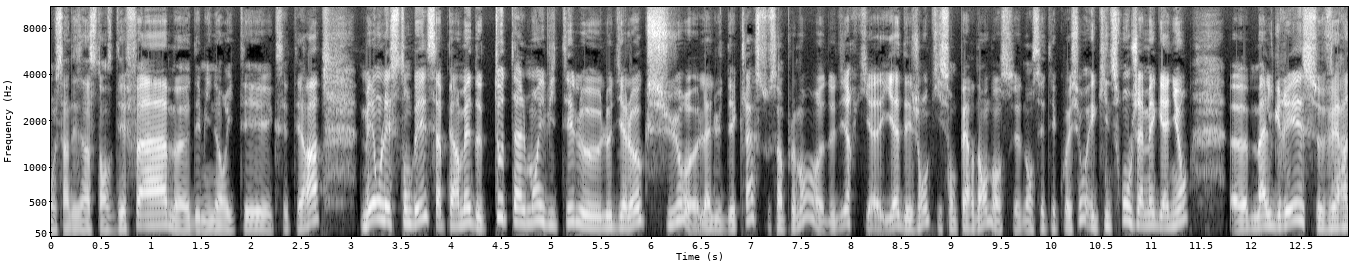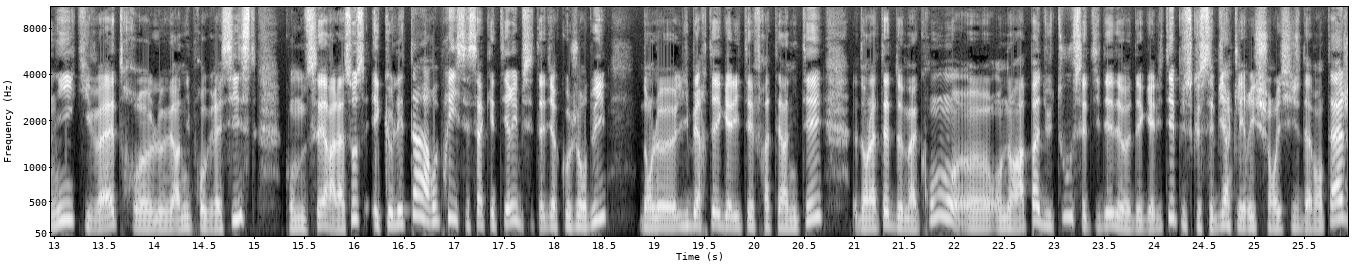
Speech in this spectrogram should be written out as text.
au sein des instances des femmes, euh, des minorités, etc. Mais on laisse tomber, ça permet de totalement éviter le, dialogue sur la lutte des classes, tout simplement, euh, de dire qu'il y, a des gens qui sont perdants dans, dans cette équation et qui ne seront jamais gagnants, euh, malgré ce vernis qui va être euh, le vernis progressiste qu'on nous sert à la sauce et que l'État a repris. C'est ça qui est terrible, c'est-à-dire qu'aujourd'hui, dans le liberté, égalité, fraternité, dans la tête de Macron, euh, on n'aura pas du tout cette idée d'égalité, puisque c'est bien que les riches s'enrichissent davantage.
